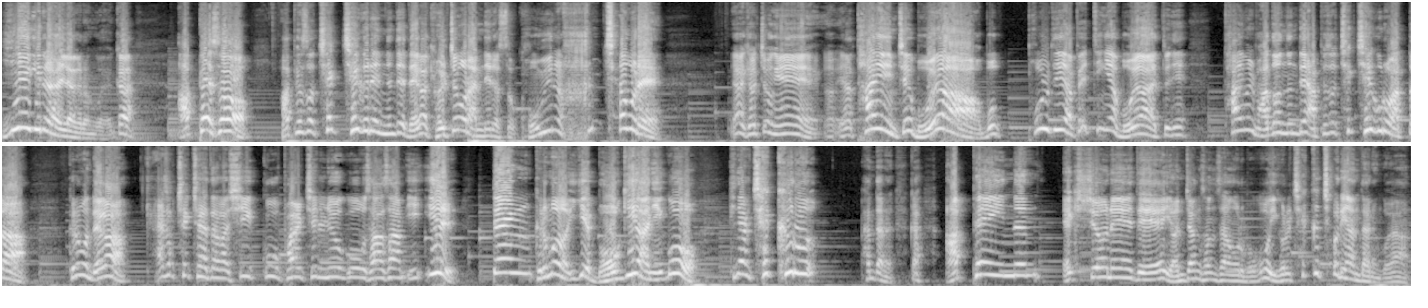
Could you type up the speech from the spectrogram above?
이 얘기를 하려 그런 거예요. 그러니까 앞에서 앞에서 책 책을 했는데 내가 결정을 안 내렸어. 고민을 한참을 해 야 결정해. 어, 야 타임. 쟤 뭐야? 뭐 폴드야 배팅이야 뭐야? 했더니 타임을 받았는데 앞에서 책 책으로 왔다. 그러면 내가 계속 책체하다가 19, 8, 7, 6, 5, 4, 3, 2, 1 땡! 그러면 이게 먹이 아니고 그냥 체크로 한다는 그러니까 앞에 있는 액션에 대해 연장선상으로 보고 이거를 체크 처리한다는 거야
